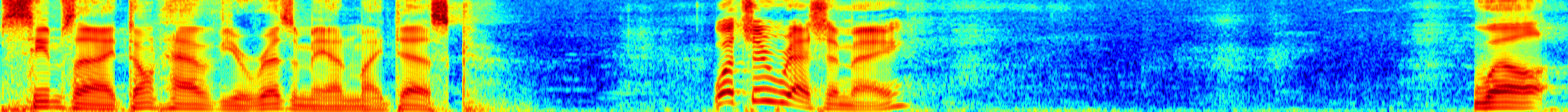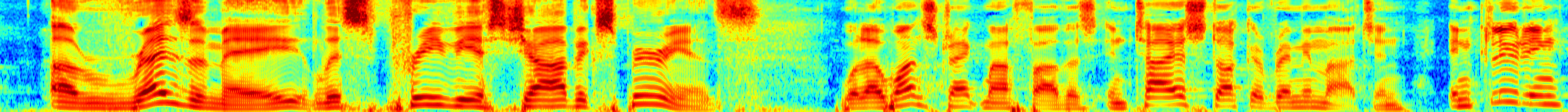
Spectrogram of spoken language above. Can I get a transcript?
seems that I don't have your resume on my desk. What's a resume? Well, a resume lists previous job experience. Well, I once drank my father's entire stock of Remy Martin, including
